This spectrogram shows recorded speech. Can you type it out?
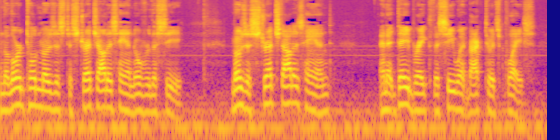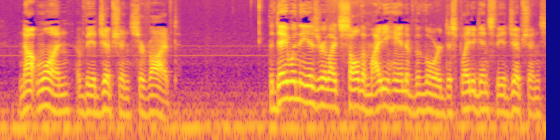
and the Lord told Moses to stretch out his hand over the sea. Moses stretched out his hand, and at daybreak the sea went back to its place. Not one of the Egyptians survived. The day when the Israelites saw the mighty hand of the Lord displayed against the Egyptians,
